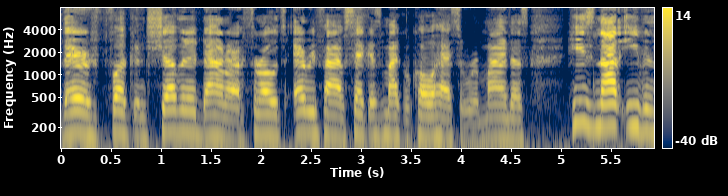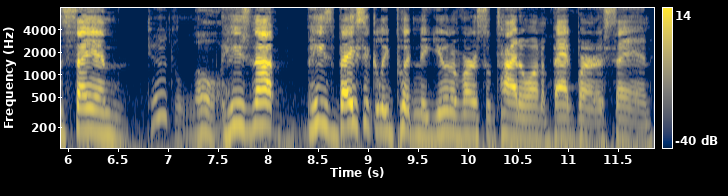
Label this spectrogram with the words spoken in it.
they're fucking shoving it down our throats every five seconds. Michael Cole has to remind us. He's not even saying. Good lord. He's not. He's basically putting the Universal title on the back burner, saying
